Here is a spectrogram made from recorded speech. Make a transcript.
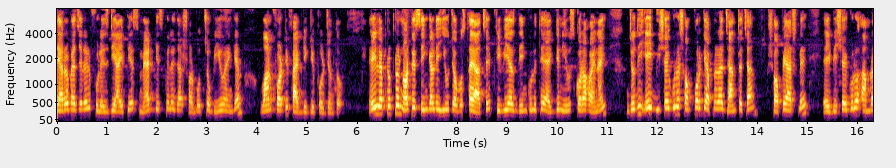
ন্যারো ব্যাজেলের full HD IPS matte display যার সর্বোচ্চ view angle one five degree পর্যন্ত। এই ল্যাপটপটা নট এ সিঙ্গেল ইউজ অবস্থায় আছে। প্রিভিয়াস দিনগুলিতে একদিন ইউজ করা হয় নাই। যদি এই বিষয়গুলো সম্পর্কে আপনারা জানতে চান শপে আসলে এই বিষয়গুলো আমরা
